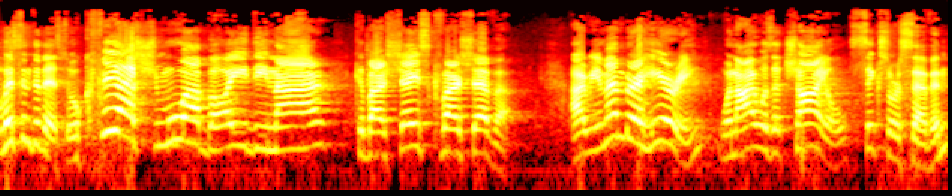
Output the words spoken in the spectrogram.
Listen to this. I remember hearing when I was a child, six or seven,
